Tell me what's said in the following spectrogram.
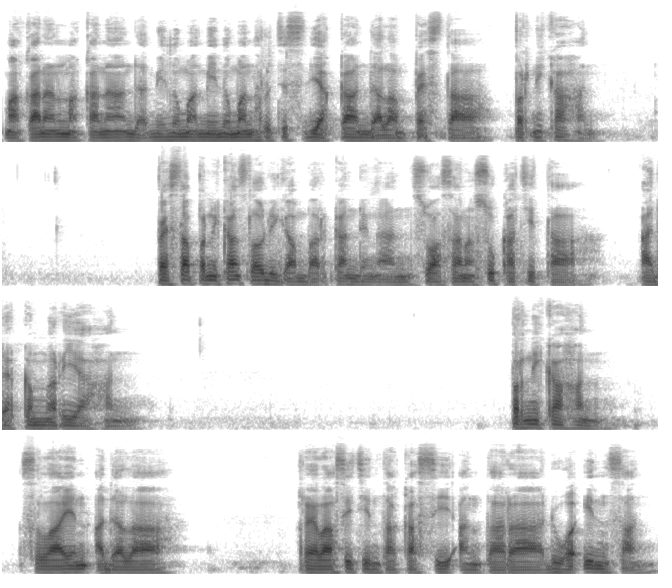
makanan-makanan dan minuman-minuman harus disediakan dalam pesta pernikahan. Pesta pernikahan selalu digambarkan dengan suasana sukacita, ada kemeriahan. Pernikahan selain adalah relasi cinta kasih antara dua insan.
